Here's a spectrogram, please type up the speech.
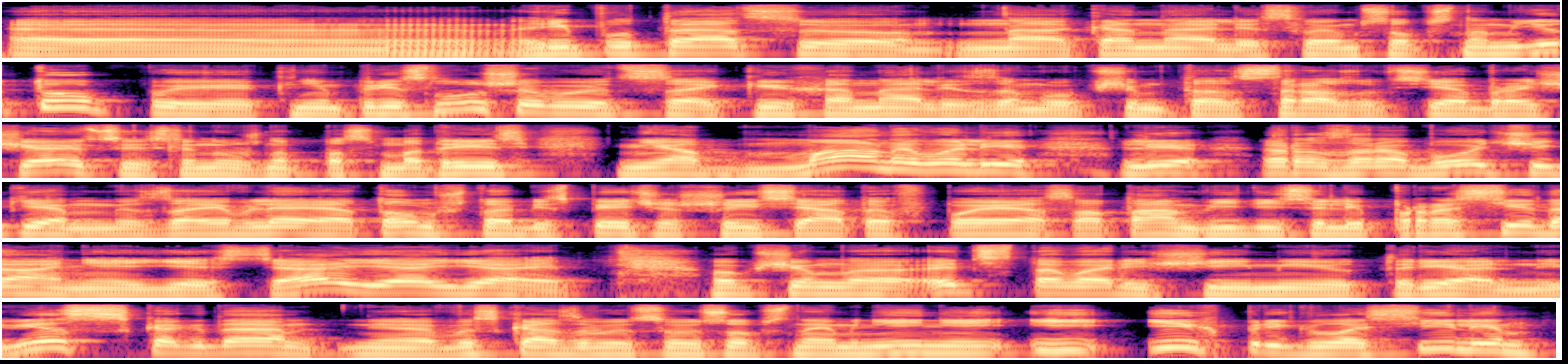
э, репутацию на канале своем собственном YouTube, и к ним прислушиваются, к их анализам, в общем-то, сразу все обращаются, если нужно посмотреть, не обманывали ли разработчики заявляя о том, что обеспечит 60 FPS, а там, видите ли, проседание есть. Ай-яй-яй. В общем, эти товарищи имеют реальный вес, когда э, высказывают свое собственное мнение, и их пригласили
